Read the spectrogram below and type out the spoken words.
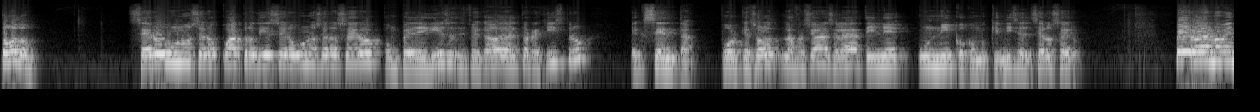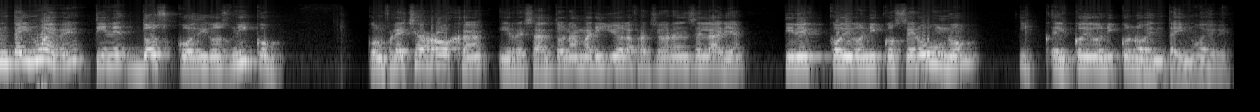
todo. 01, 04, 10, 01, 00 con pedigrí certificado de alto registro exenta, porque solo la fracción arancelaria tiene un NICO, como quien dice, el 00. Pero la 99 tiene dos códigos NICO, con flecha roja y resalto en amarillo la fracción arancelaria, tiene el código NICO 01 y el código NICO 99.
